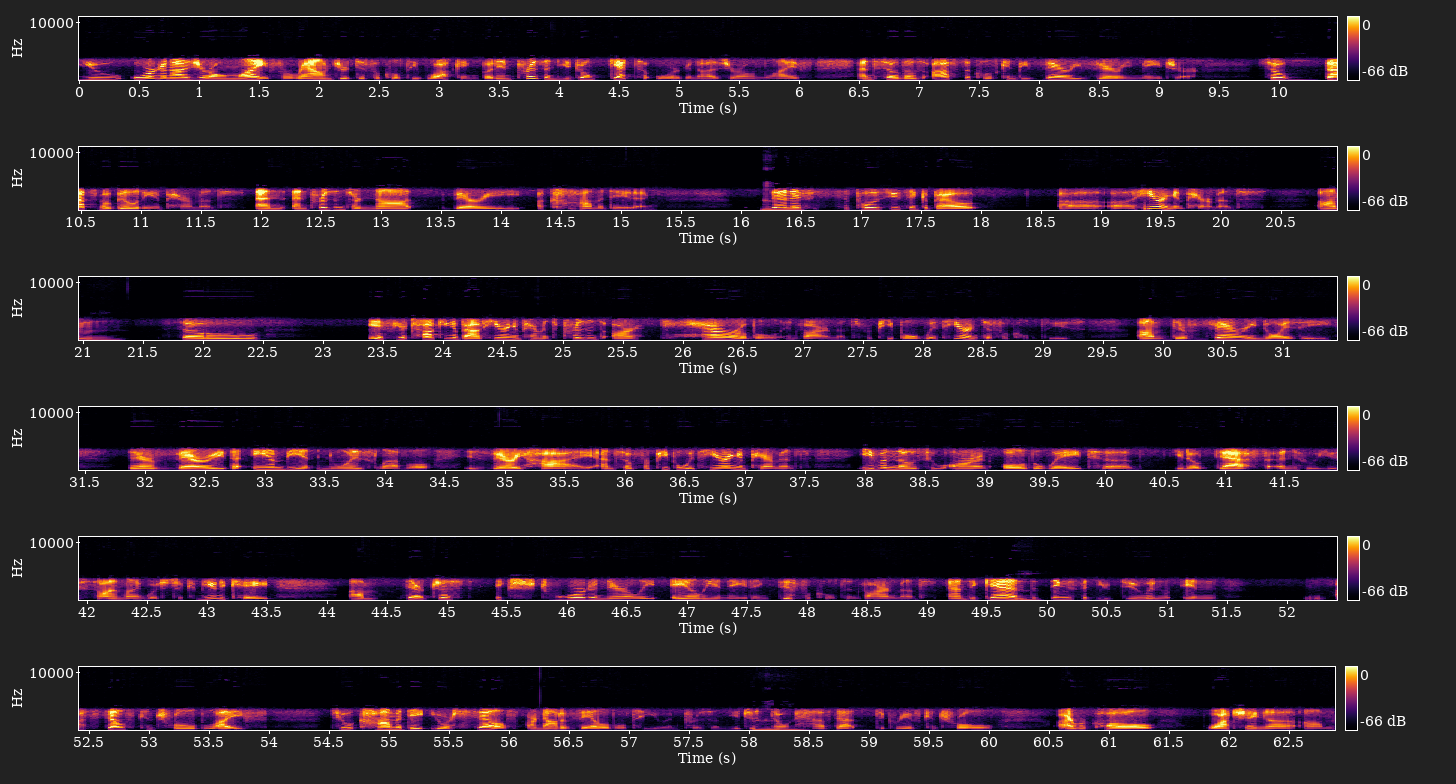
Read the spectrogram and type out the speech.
you organize your own life around your difficulty walking. But in prison, you don't get to organize your own life, and so those obstacles can be very very major. So that's mobility impairments, and and prisons are not very accommodating. Mm-hmm. Then, if suppose you think about hearing impairments, um, mm-hmm. so if you're talking about hearing impairments, prisons are terrible environments for people with hearing difficulties. Um, they're very noisy. They're very the ambient noise level is very high, and so for people with hearing impairments, even those who aren't all the way to you know deaf and who use sign language to communicate, um, they're just extraordinarily alienating, difficult environments. And again, mm-hmm. the things that you do in in a self-controlled life to accommodate yourself are not available to you in prison. You just mm-hmm. don't have that degree of control. I recall watching a, um,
